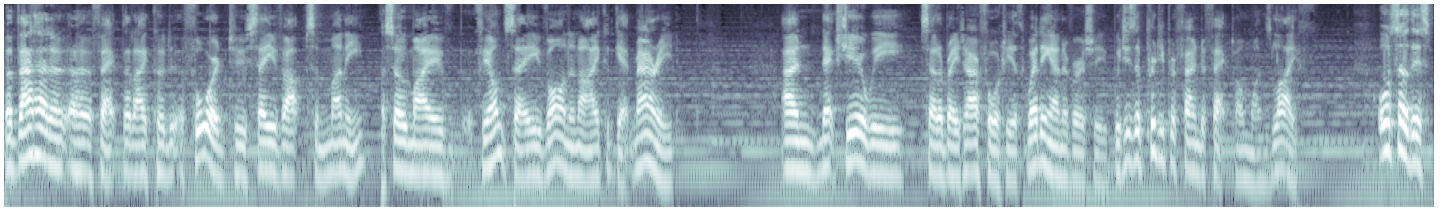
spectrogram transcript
But that had an effect that I could afford to save up some money so my fiance Yvonne and I could get married. And next year we celebrate our 40th wedding anniversary, which is a pretty profound effect on one's life. Also, this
